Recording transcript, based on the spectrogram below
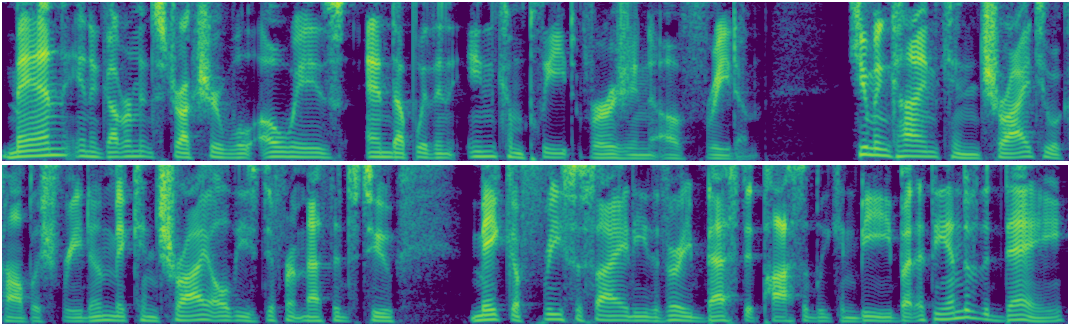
Man in a government structure will always end up with an incomplete version of freedom humankind can try to accomplish freedom. It can try all these different methods to make a free society the very best it possibly can be. But at the end of the day,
